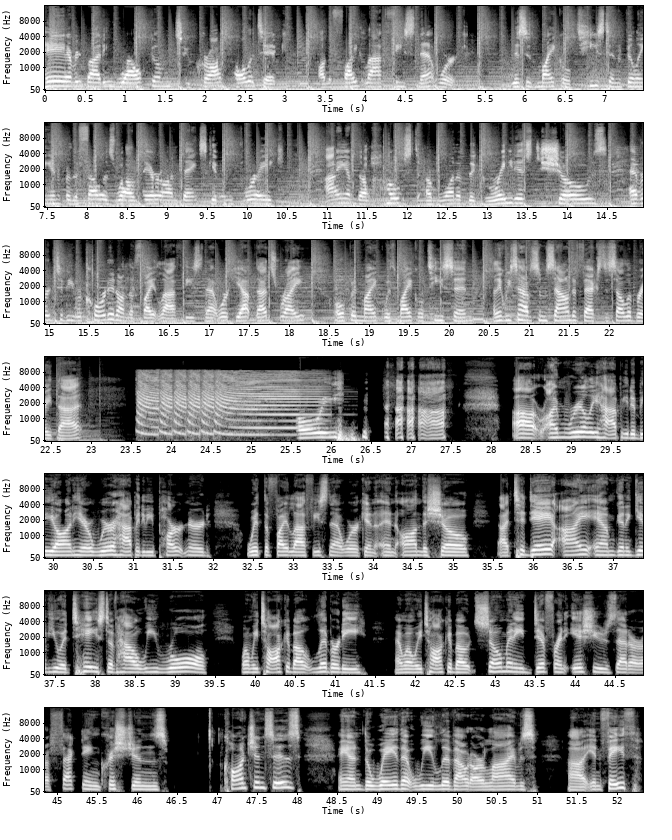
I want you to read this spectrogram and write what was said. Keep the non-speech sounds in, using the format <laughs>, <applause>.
Hey, everybody, welcome to Cross Politic on the Fight Laugh Feast Network. This is Michael Thiessen filling in for the fellas while they're on Thanksgiving break. I am the host of one of the greatest shows ever to be recorded on the Fight Laugh Feast Network. Yep, that's right. Open mic with Michael Thiessen. I think we have some sound effects to celebrate that. <laughs> Oh, yeah. <laughs> Uh, I'm really happy to be on here. We're happy to be partnered with the Fight Laugh Feast Network and, and on the show. Uh, today, I am going to give you a taste of how we roll when we talk about liberty and when we talk about so many different issues that are affecting Christians' consciences and the way that we live out our lives uh, in faith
